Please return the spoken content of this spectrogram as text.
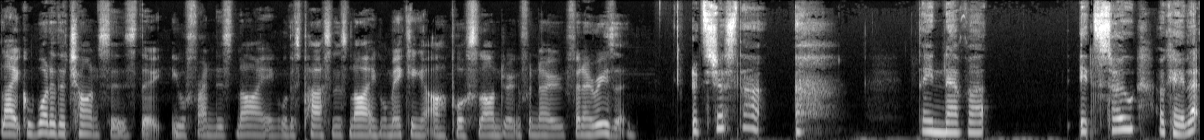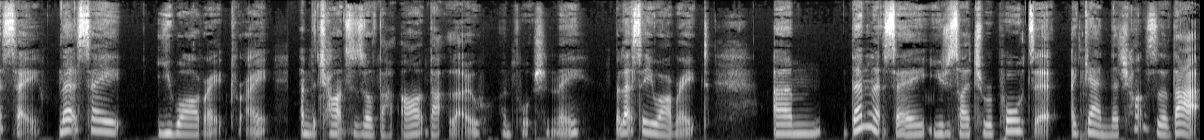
like what are the chances that your friend is lying or this person is lying or making it up or slandering for no for no reason? It's just that they never it's so okay let's say let's say you are raped right? And the chances of that aren't that low unfortunately but let's say you are raped. Um then let's say you decide to report it. Again the chances of that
